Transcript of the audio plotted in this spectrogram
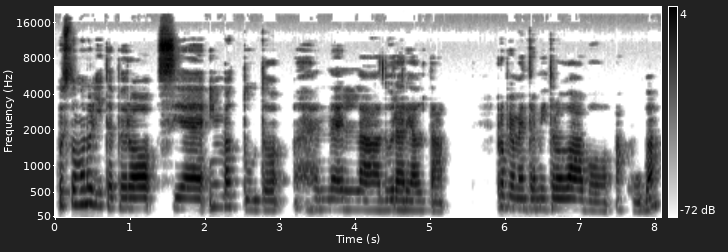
Questo monolite però si è imbattuto eh, nella dura realtà, proprio mentre mi trovavo a Cuba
